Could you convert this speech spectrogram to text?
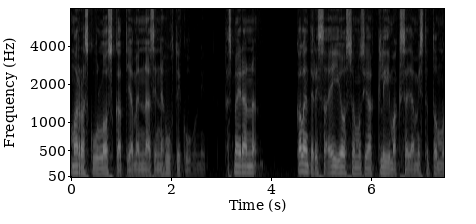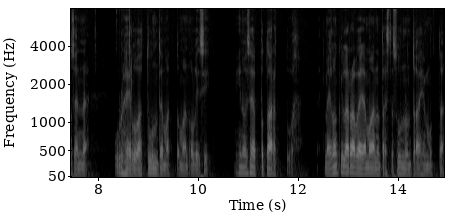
marraskuun loskat ja mennään sinne huhtikuuhun, niin tässä meidän kalenterissa ei ole semmoisia kliimakseja, mistä tuommoisen urheilua tuntemattoman olisi, mihin olisi helppo tarttua. Et meillä on kyllä raveja maanantaista sunnuntaihin, mutta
